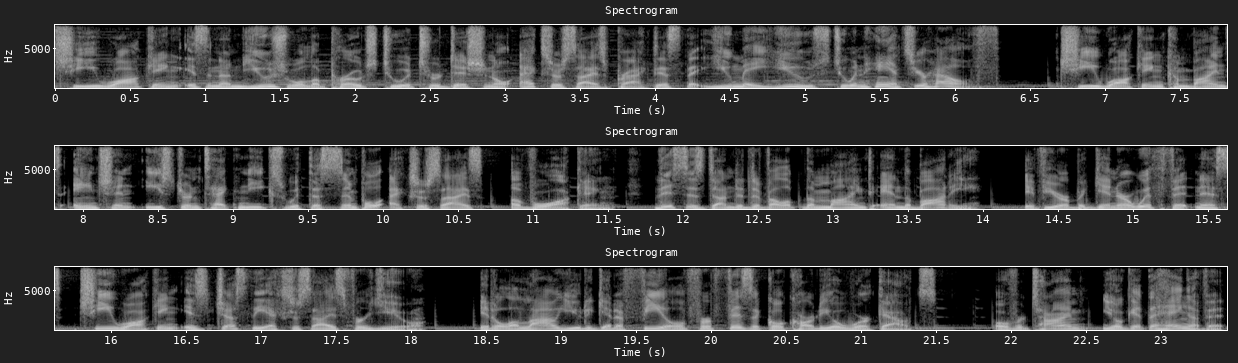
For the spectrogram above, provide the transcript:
Chi walking is an unusual approach to a traditional exercise practice that you may use to enhance your health. Chi walking combines ancient Eastern techniques with the simple exercise of walking. This is done to develop the mind and the body. If you're a beginner with fitness, Chi walking is just the exercise for you. It'll allow you to get a feel for physical cardio workouts. Over time, you'll get the hang of it,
